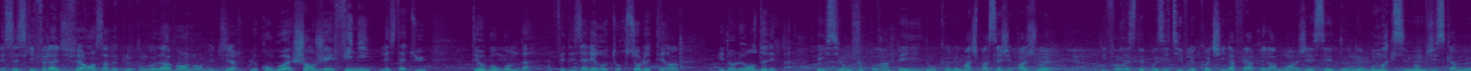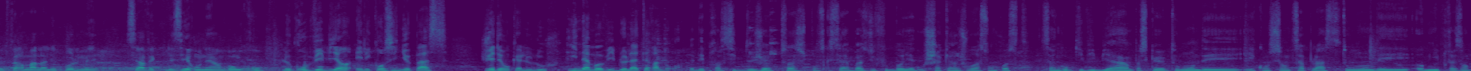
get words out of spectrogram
et c'est ce qui fait la différence avec le Congo d'avant, j'ai envie de dire. Le Congo a changé, fini les statuts. Théo Bongonda a fait des allers-retours sur le terrain et dans le 11 de départ. Ici, on joue pour un pays, donc euh, le match passé, j'ai pas joué. Il faut rester positif. Le coach, il a fait appel à moi. J'ai essayé de donner mon maximum jusqu'à me faire mal à l'épaule, mais c'est avec plaisir. On est un bon groupe. Le groupe vit bien et les consignes passent. Gédéon Kaloulou, inamovible latéral droit. Il y a des principes de jeu, ça je pense que c'est la base du football, il y a où chacun joue à son poste. C'est un groupe qui vit bien parce que tout le monde est, conscient de sa place, tout le monde est omniprésent,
